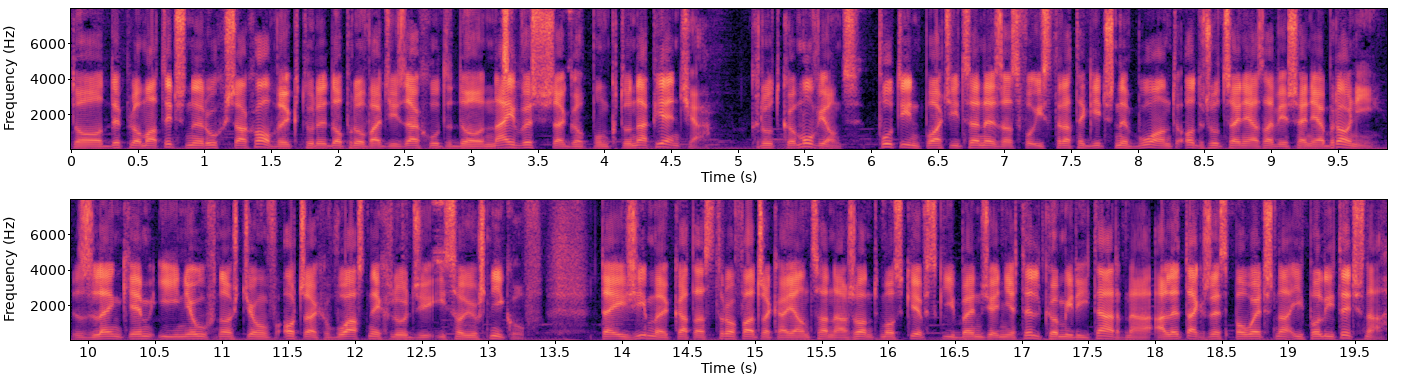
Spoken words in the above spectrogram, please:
To dyplomatyczny ruch szachowy, który doprowadzi Zachód do najwyższego punktu napięcia. Krótko mówiąc, Putin płaci cenę za swój strategiczny błąd odrzucenia zawieszenia broni, z lękiem i nieufnością w oczach własnych ludzi i sojuszników. Tej zimy katastrofa czekająca na rząd moskiewski będzie nie tylko militarna, ale także społeczna i polityczna.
